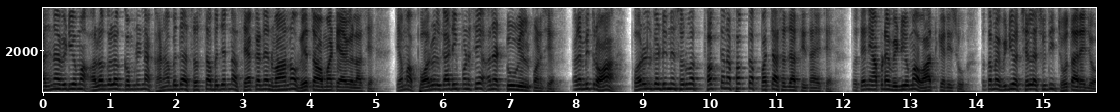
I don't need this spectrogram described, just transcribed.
આજના વિડીયોમાં અલગ અલગ કંપનીના ઘણા બધા સસ્તા બજેટના સેકન્ડ હેન્ડ વાહનો વેચાવા માટે આવેલા છે. જેમાં ફોર વ્હીલ ગાડી પણ છે અને ટુ વ્હીલ પણ છે. અને મિત્રો, હા ફોર વ્હીલ ગાડીની શરૂઆત ફક્ત ને ફક્ત પચાસ હજારથી થાય છે. તો તેની આપણે વિડીયોમાં વાત કરીશું. તો તમે વીડિયો છેલ્લે સુધી જોતા રહેજો.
